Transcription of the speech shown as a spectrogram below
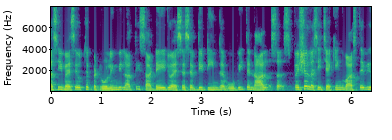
ਅਸੀਂ ਵੈਸੇ ਉੱਥੇ ਪੈਟਰੋਲਿੰਗ ਵੀ ਲਾਤੀ ਸਾਡੇ ਜੋ ਐਸਐਸਐਫ ਦੀ ਟੀਮਸ ਹੈ ਉਹ ਵੀ ਤੇ ਨਾਲ ਸਪੈਸ਼ਲ ਅਸੀਂ ਚੈਕਿੰਗ ਵਾਸਤੇ ਵੀ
